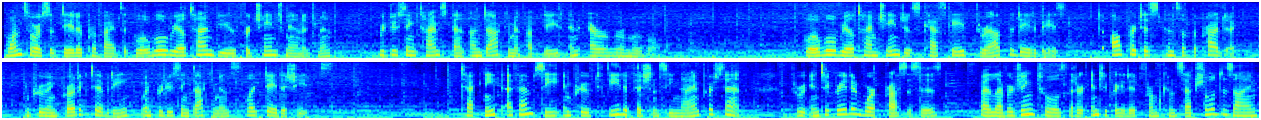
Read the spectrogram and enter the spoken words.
One source of data provides a global real time view for change management, reducing time spent on document update and error removal. Global real time changes cascade throughout the database to all participants of the project, improving productivity when producing documents like datasheets. Technip FMC improved feed efficiency 9% through integrated work processes by leveraging tools that are integrated from conceptual design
